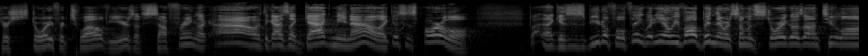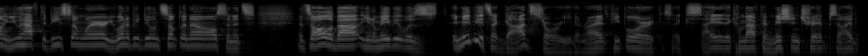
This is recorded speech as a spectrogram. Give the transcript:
her story for 12 years of suffering. Like, oh, the guy's like, gag me now. Like, this is horrible. But like it's this beautiful thing. But you know, we've all been there when someone's story goes on too long. You have to be somewhere. You want to be doing something else, and it's it's all about you know maybe it was maybe it's a God story even right. People are excited to come back from mission trips, and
